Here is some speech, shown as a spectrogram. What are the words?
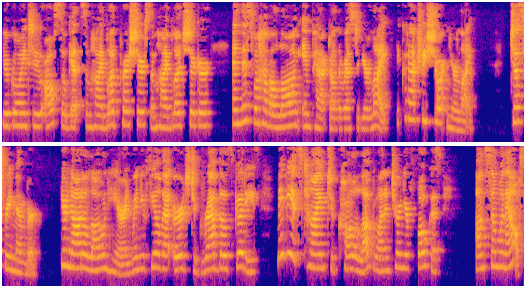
you're going to also get some high blood pressure, some high blood sugar, and this will have a long impact on the rest of your life. It could actually shorten your life. Just remember, you're not alone here. And when you feel that urge to grab those goodies, maybe it's time to call a loved one and turn your focus on someone else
